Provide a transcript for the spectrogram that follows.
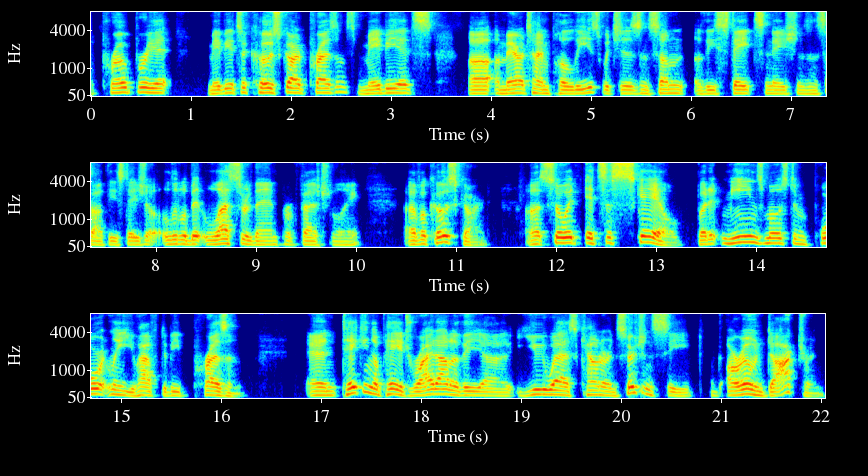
appropriate, maybe it's a Coast Guard presence, maybe it's uh, a maritime police, which is in some of these states, nations in Southeast Asia, a little bit lesser than professionally of a Coast Guard. Uh, so it, it's a scale, but it means most importantly, you have to be present. And taking a page right out of the uh, US counterinsurgency, our own doctrine,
